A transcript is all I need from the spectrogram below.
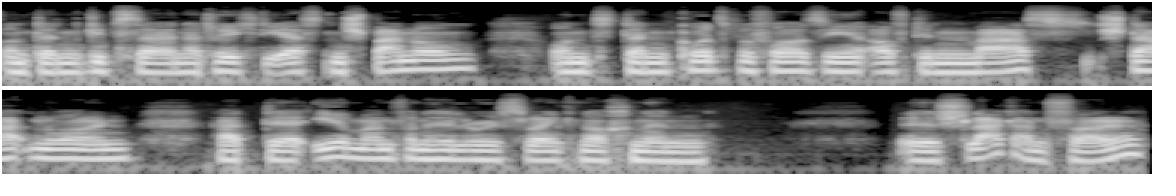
Und dann gibt es da natürlich die ersten Spannungen. Und dann kurz bevor sie auf den Mars starten wollen, hat der Ehemann von Hilary Swank noch einen äh, Schlaganfall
